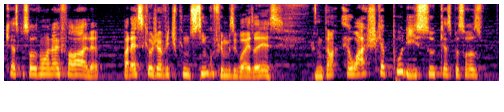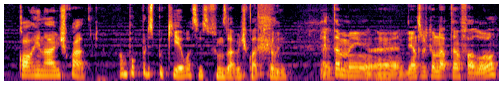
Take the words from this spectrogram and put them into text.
que as pessoas vão olhar e falar, olha, parece que eu já vi tipo uns cinco filmes iguais a esse. Então, eu acho que é por isso que as pessoas correm na A24. É um pouco por isso porque eu assisto filmes da A24 também. E também, é, dentro do que o Nathan falou,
